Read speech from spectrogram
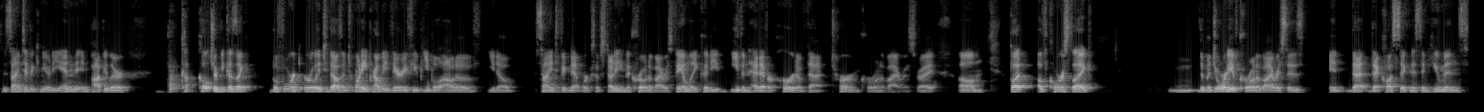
to the scientific community, and in popular cu- culture because like before early 2020 probably very few people out of you know scientific networks of studying the coronavirus family could e- even had ever heard of that term coronavirus right? Um, but of course like the majority of coronaviruses it, that that cause sickness in humans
